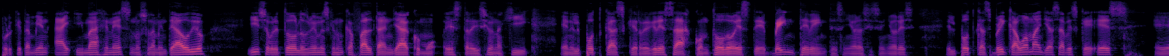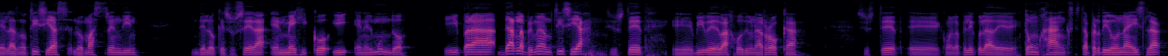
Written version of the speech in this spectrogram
porque también hay imágenes, no solamente audio y sobre todo los memes que nunca faltan ya como es tradición aquí en el podcast que regresa con todo este 2020, señoras y señores. El podcast Break ya sabes que es eh, las noticias, lo más trending de lo que suceda en México y en el mundo. Y para dar la primera noticia, si usted eh, vive debajo de una roca, si usted, eh, con la película de Tom Hanks, está perdido en una isla,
